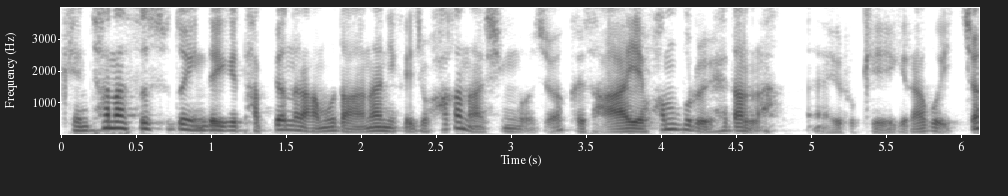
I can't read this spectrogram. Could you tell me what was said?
괜찮았을 수도 있는데 이게 답변을 아무도 안 하니까 이제 화가 나신 거죠. 그래서 아예 환불을 해달라. 이렇게 얘기를 하고 있죠.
